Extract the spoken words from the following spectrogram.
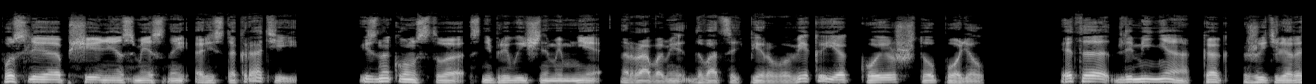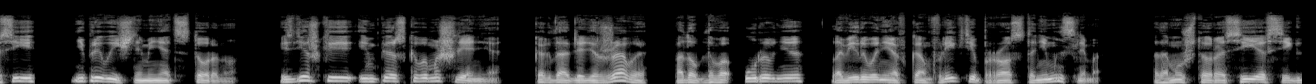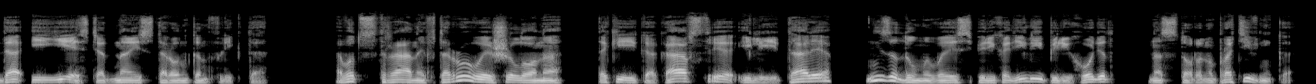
После общения с местной аристократией и знакомства с непривычными мне нравами 21 века я кое-что понял. Это для меня, как жителя России, непривычно менять сторону. Издержки имперского мышления, когда для державы подобного уровня лавирование в конфликте просто немыслимо, потому что Россия всегда и есть одна из сторон конфликта. А вот страны второго эшелона, такие как Австрия или Италия, не задумываясь, переходили и переходят на сторону противника.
